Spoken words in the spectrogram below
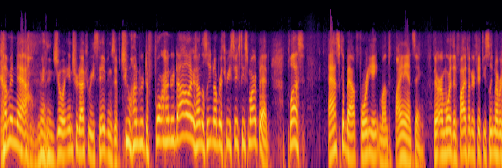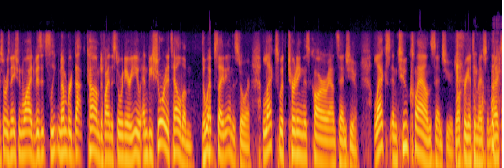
Come in now and enjoy introductory savings of 200 to $400 on the Sleep Number 360 smart bed. Plus, ask about 48 month financing. There are more than 550 Sleep Number stores nationwide. Visit sleepnumber.com to find the store near you and be sure to tell them the website and the store. Lex with turning this car around sent you. Lex and two clowns sent you. Don't forget to mention Lex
